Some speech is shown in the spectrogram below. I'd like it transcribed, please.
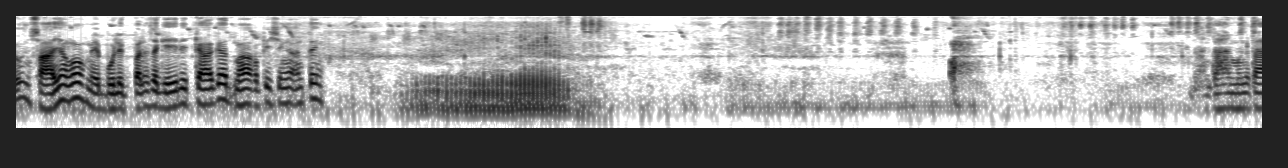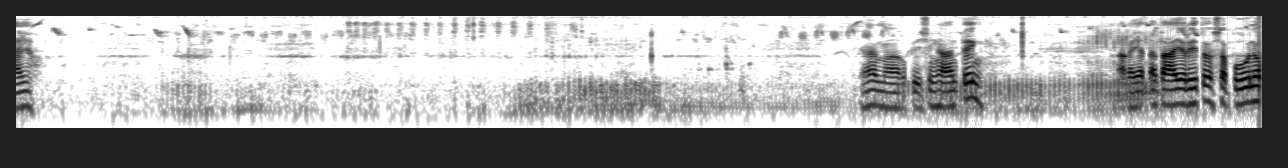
Yun, sayang oh. May bulig pala sa gilid kagad mga ka-fishing hunting. Dahan-dahan muna tayo. Yan mga ka-fishing hunting. Akayat na tayo rito sa puno.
